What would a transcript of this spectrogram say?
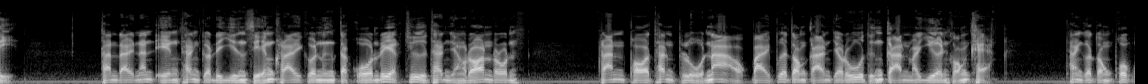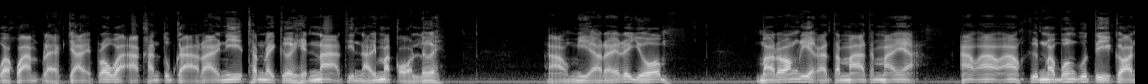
ฏิทันใดนั้นเองท่านก็ได้ยินเสียงใครคนหนึ่งตะโกนเรียกชื่อท่านอย่างร้อนรน ครั้นพอท่านโผล่หน้าออกไปเพื่อต้องการจะรู้ถึงการมาเยือนของแขก ท่านก็ต้องพบกับความแปลกใจ เพราะว่าอาคันตุกะรายนี้ท่านไม่เคยเห็นหน้าที่ไหนมาก่อนเลยอ้าวมีอะไรระโยม มาร้องเรียกอาตมาทำไมอะเอาเอาเอาขึ้นมาบนกุฏิก่อน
